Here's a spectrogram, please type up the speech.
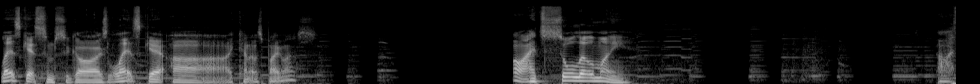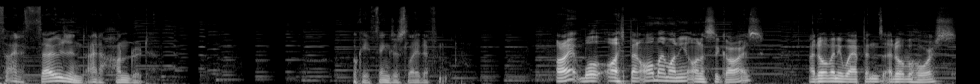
Let's get some cigars. Let's get uh, kind of a spyglass. Oh, I had so little money. Oh, I thought I had a thousand. I had a hundred. Okay, things are slightly different. Alright, well, I spent all my money on cigars. I don't have any weapons. I don't have a horse.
